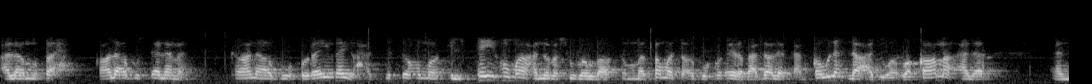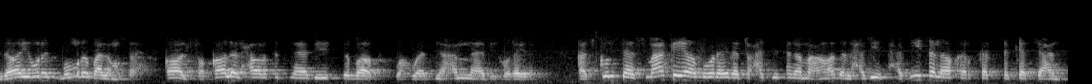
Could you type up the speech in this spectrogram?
على مصح. قال أبو سلمة كان أبو هريرة يحدثهما كلتيهما عن رسول الله ثم صمت أبو هريرة بعد ذلك عن قوله لا عدوى وقام على أن لا يورد ممرض على مصح قال فقال الحارث بن أبي السباب وهو ابن عم أبي هريرة قد كنت أسمعك يا أبو هريرة تحدثنا مع هذا الحديث حديثا آخر قد سكت عنه.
